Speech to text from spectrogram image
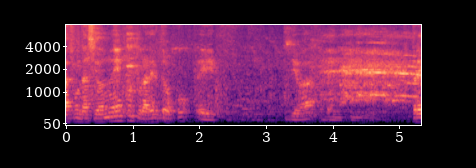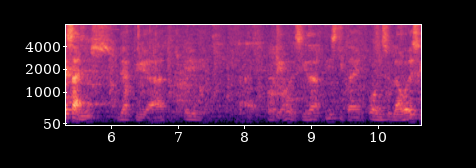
La Fundación Cultural El Tropo eh, lleva 23 años de actividad, eh, podríamos decir artística, eh, o en sus labores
